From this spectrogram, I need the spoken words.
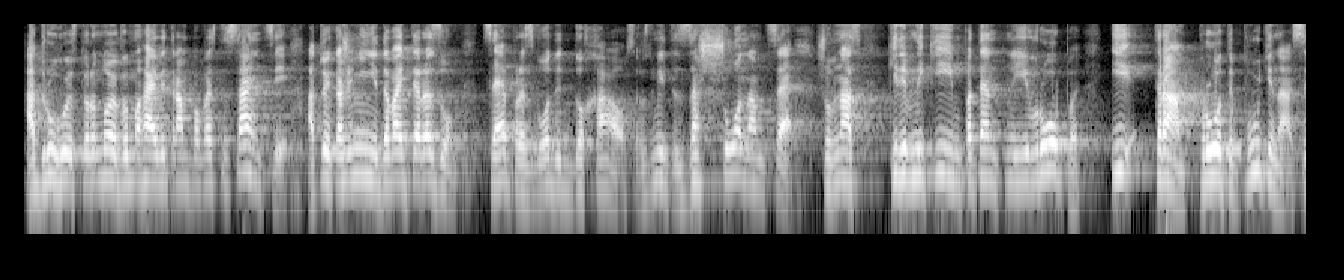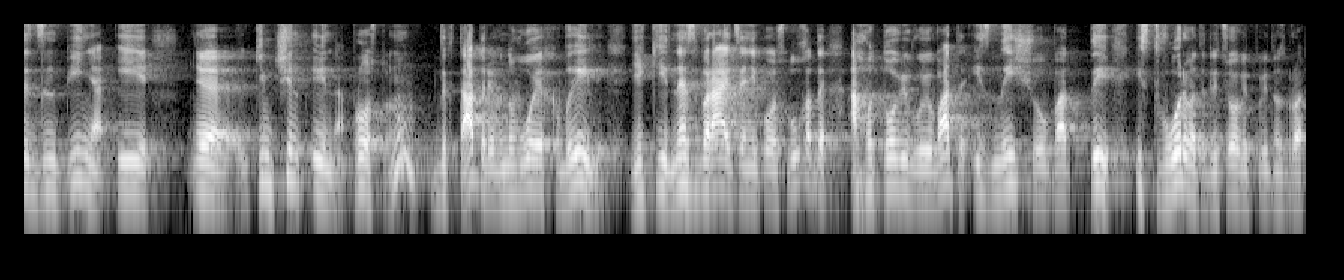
А другою стороною вимагає від Трампа ввести санкції. А той каже: ні, ні, давайте разом. Це призводить до хаосу. Розумієте, за що нам це? Що в нас керівники імпотентної Європи і Трамп проти Путіна, Си Цзіньпіня і е, Кім Чін Іна, просто ну диктаторів нової хвилі, які не збираються нікого слухати, а готові воювати і знищувати, і створювати для цього відповідну зброю.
